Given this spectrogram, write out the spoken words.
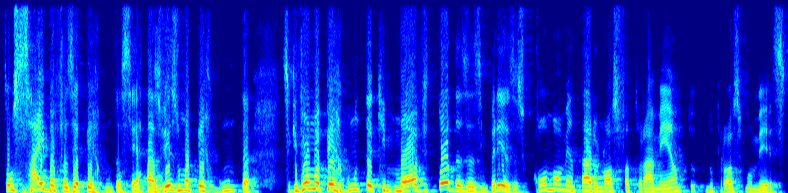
Então saiba fazer a pergunta certa. Às vezes uma pergunta, você quer ver uma pergunta que move todas as empresas? Como aumentar o nosso faturamento no próximo mês?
